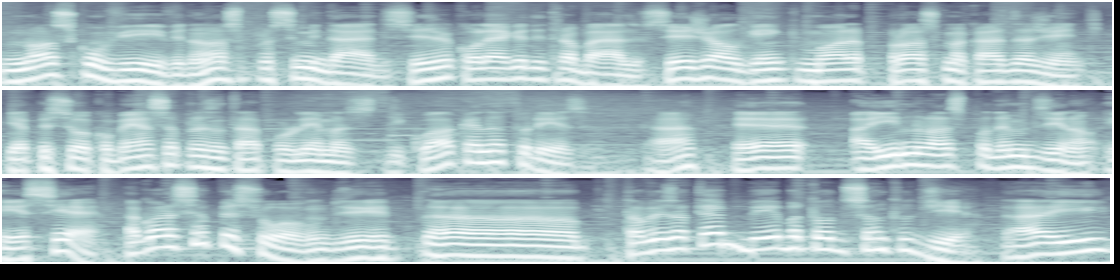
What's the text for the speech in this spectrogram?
nosso convívio, da nossa proximidade, seja colega de trabalho, seja alguém que mora próximo à casa da gente, e a pessoa começa a apresentar problemas de qualquer natureza, tá? É, aí nós podemos dizer, não, esse é. Agora, se a pessoa, dizer, uh, talvez até beba todo santo dia, aí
